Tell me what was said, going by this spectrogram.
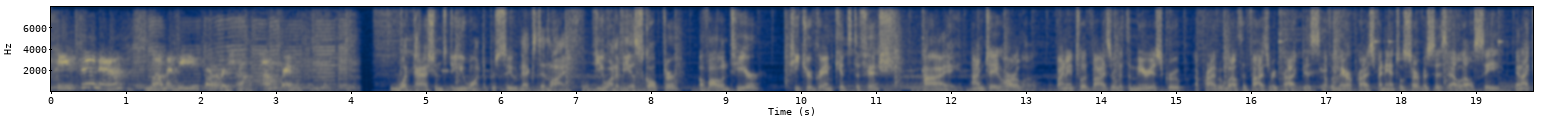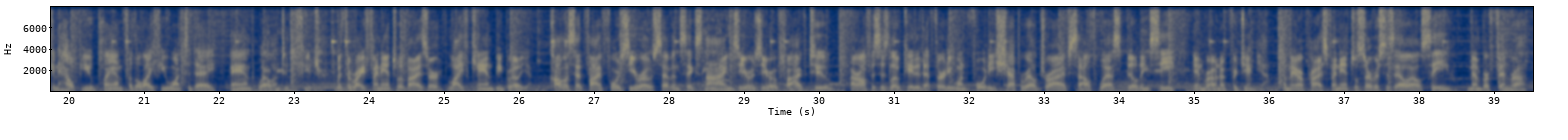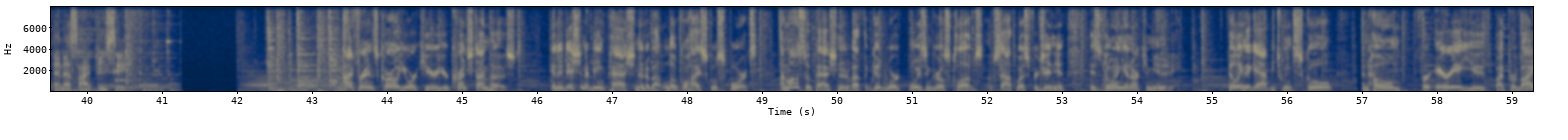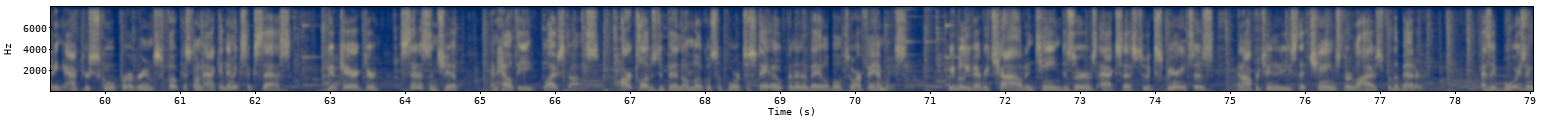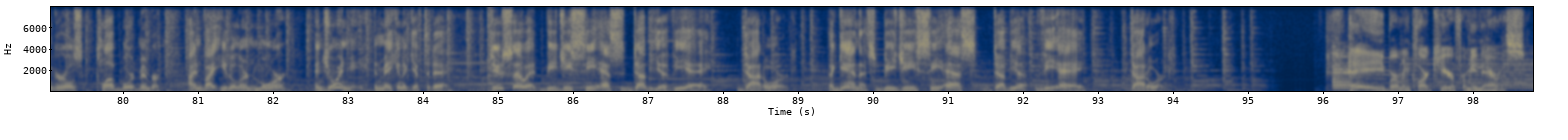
See you soon at Mama D's Barbershop off Brambleton. What passions do you want to pursue next in life? Do you want to be a sculptor, a volunteer, teach your grandkids to fish? Hi, I'm Jay Harlow, financial advisor with the Mirius Group, a private wealth advisory practice of Ameriprise Financial Services LLC, and I can help you plan for the life you want today and well into the future. With the right financial advisor, life can be brilliant. Call us at 540 769 0052. Our office is located at 3140 Chaparral Drive, Southwest, Building C in Roanoke, Virginia. Ameriprise Financial Services LLC, member FINRA and SIPC. Hi, friends. Carl York here, your Crunch Time host. In addition to being passionate about local high school sports, I'm also passionate about the good work Boys and Girls Clubs of Southwest Virginia is doing in our community, filling the gap between school and home for area youth by providing after school programs focused on academic success, good character, citizenship, and healthy lifestyles. Our clubs depend on local support to stay open and available to our families. We believe every child and teen deserves access to experiences and opportunities that change their lives for the better. As a Boys and Girls Club board member, I invite you to learn more and join me in making a gift today. Do so at bgcswva.org. Again, that's bgcswva.org. Hey, Berman Clark here from Unaris.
